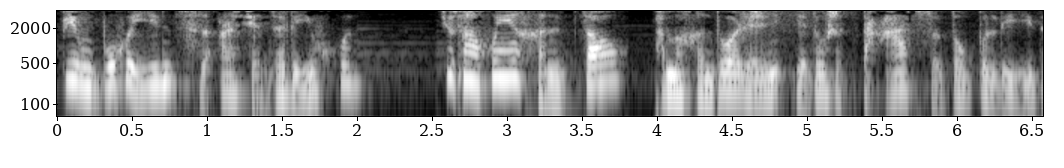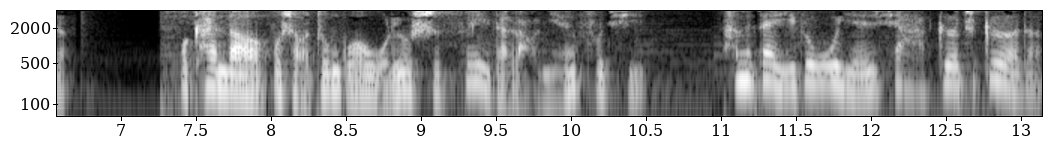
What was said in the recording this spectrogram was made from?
并不会因此而选择离婚，就算婚姻很糟，他们很多人也都是打死都不离的。我看到不少中国五六十岁的老年夫妻，他们在一个屋檐下各吃各的，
